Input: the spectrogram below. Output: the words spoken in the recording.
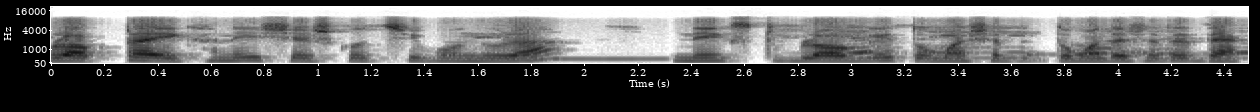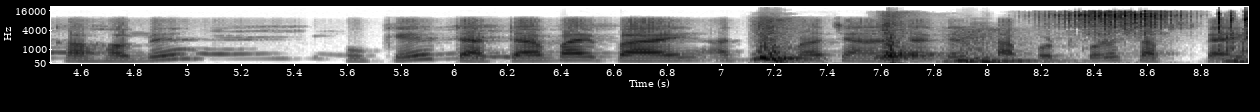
ব্লগটা এখানেই শেষ করছি বন্ধুরা। নেক্সট ব্লগে তোমার সাথে, তোমাদের সাথে দেখা হবে। ওকে টাটা বাই বাই আর তোমরা চ্যানেলটাকে সাপোর্ট করে সাবস্ক্রাইব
